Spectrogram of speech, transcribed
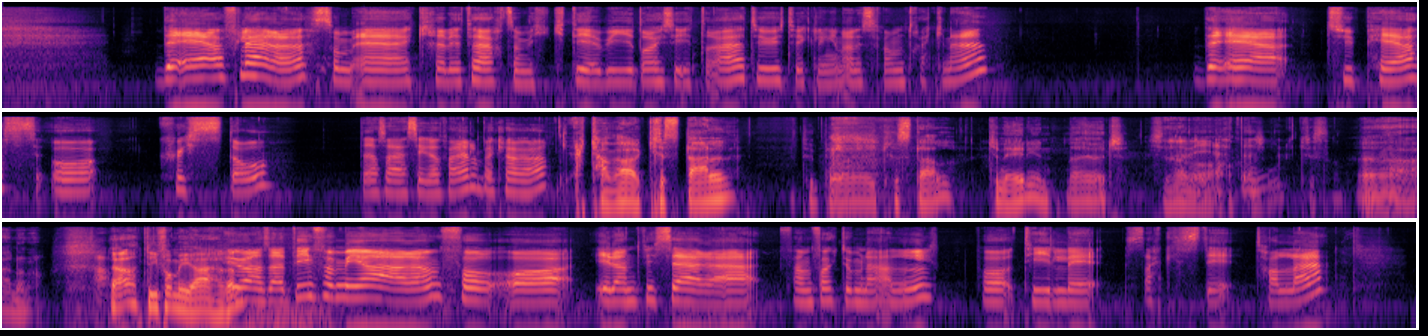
Det er flere som er kreditert som viktige bidragsytere til utviklingen av disse fem trekkene. Det er Tupes og Crystal. Der sa jeg sikkert feil, beklager. Jeg kan være krystall. Tupé krystall. Canadian? Nei, jeg vet ikke. Ikke det Jeg var vet ikke. alkohol, Kristian? Uh, I don't know. Ja, de får mye av æren. Uansett, de får mye av æren for å identifisere femfaktormodellen på tidlig 60-tallet.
